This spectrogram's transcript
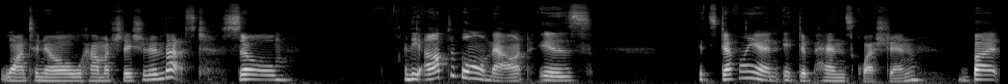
want to know how much they should invest. So the optimal amount is it's definitely an it depends question, but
